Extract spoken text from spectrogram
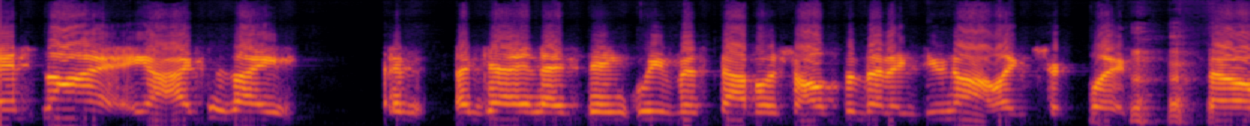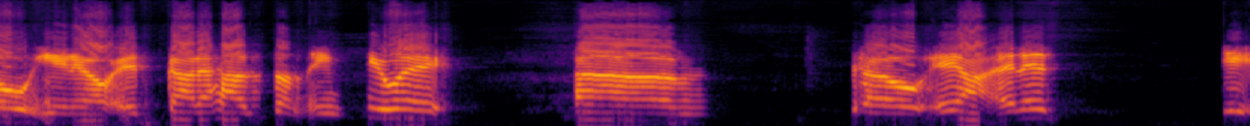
it's not. Yeah, because I, again, I think we've established also that I do not like chick flicks. so you know, it's got to have something to it. Um, so yeah, and it's it,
